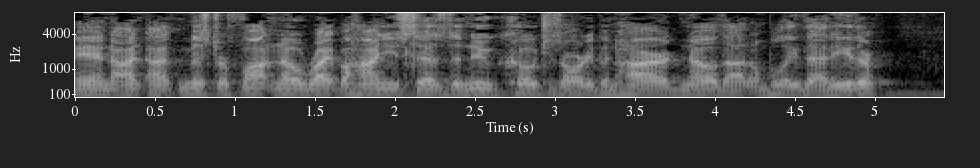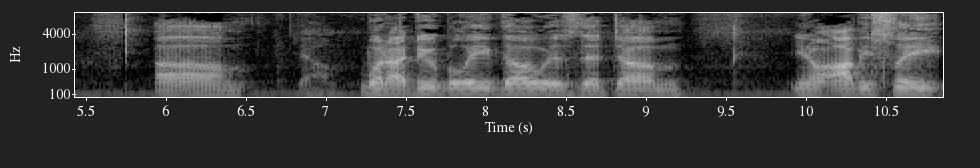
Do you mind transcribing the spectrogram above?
and I, I, Mr. Fontenot, right behind you, says the new coach has already been hired. No, I don't believe that either. Um, yeah. What I do believe, though, is that, um, you know, obviously,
